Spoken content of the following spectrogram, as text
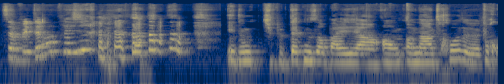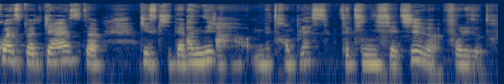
ça me fait tellement plaisir. Et donc, tu peux peut-être nous en parler en, en- en intro de pourquoi ce podcast, qu'est-ce qui t'a amené à mettre en place cette initiative pour les autres?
